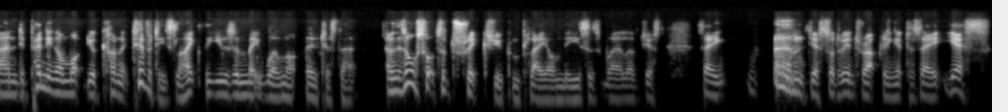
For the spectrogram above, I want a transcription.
And depending on what your connectivity is like, the user may well not notice that. And there's all sorts of tricks you can play on these as well of just saying, just sort of interrupting it to say, yes,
